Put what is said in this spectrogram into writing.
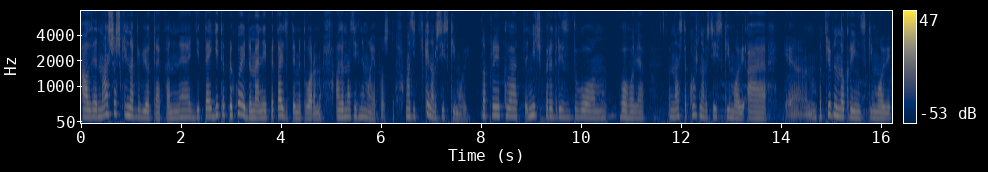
але наша шкільна бібліотека не дітей. Діти приходять до мене і питають за тими творами, але в нас їх немає просто. У нас є тільки на російській мові. Наприклад, ніч перед Різдвом Гоголя. У нас також на російській мові, а потрібно на українській мові.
